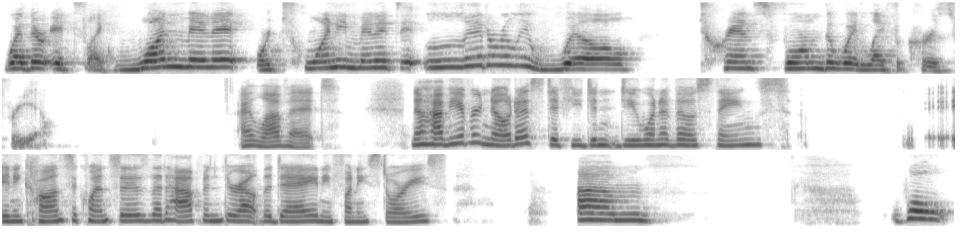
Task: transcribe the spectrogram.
whether it's like one minute or 20 minutes, it literally will transform the way life occurs for you. I love it. Now, have you ever noticed if you didn't do one of those things, any consequences that happen throughout the day? Any funny stories? Um, well,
